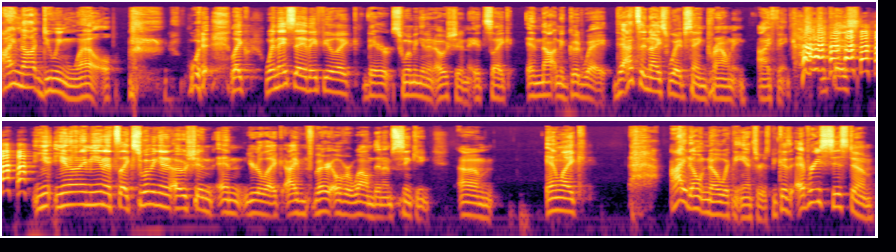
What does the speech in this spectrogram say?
I'm not doing well. Like when they say they feel like they're swimming in an ocean, it's like, and not in a good way. That's a nice way of saying drowning, I think. Because you, you know what I mean? It's like swimming in an ocean and you're like, I'm very overwhelmed and I'm sinking. Um, and like, I don't know what the answer is because every system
